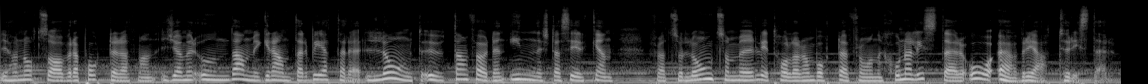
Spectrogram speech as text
Vi har nåtts av rapporter att man gömmer undan migrantarbetare långt utanför den innersta cirkeln för att så långt som möjligt hålla dem borta från journalister och övriga turister.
